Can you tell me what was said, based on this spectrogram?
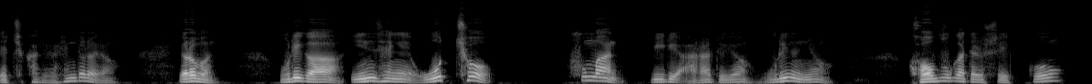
예측하기가 힘들어요. 여러분, 우리가 인생의 5초 후만 미리 알아도요, 우리는요, 거부가 될 수 있고,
